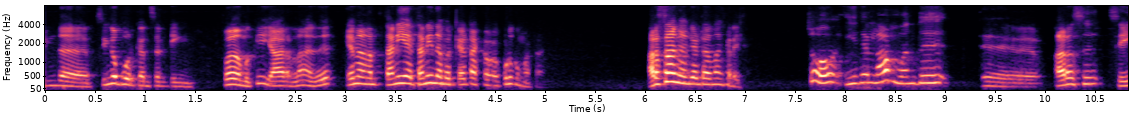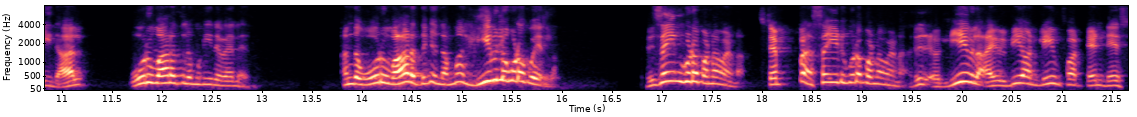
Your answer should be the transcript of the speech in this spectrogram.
இந்த சிங்கப்பூர் கன்சல்டிங் ஃபேமுக்கு யாரெல்லாம் இது ஏன்னா நம்ம தனியா தனிநபர் கேட்டால் கொடுக்க மாட்டாங்க. அரசாங்கம் கேட்டால் தான் கிடைக்கும். ஸோ இதெல்லாம் வந்து அரசு செய்தால் ஒரு வாரத்துல முடிகிற வேலை அது. அந்த ஒரு வாரத்துக்கு இந்த அம்மா லீவ்ல கூட போயிடலாம் ரிசைன் கூட பண்ண வேண்டாம். ஸ்டெப் அசைடு கூட பண்ண வேண்டாம். லீவ்ல I will be on leave for ten days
